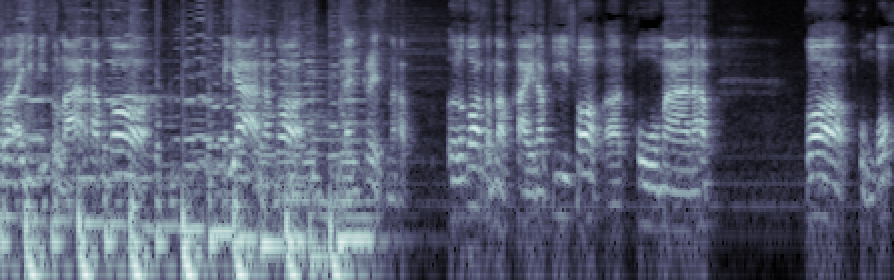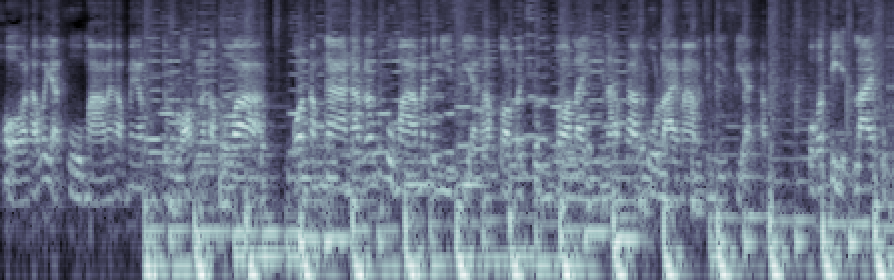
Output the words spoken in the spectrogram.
สำหรับไอดีพี่โซล่านะครับก็ไม่ยากครับก็แลนเกรสนะครับเออแล้วก็สำหรับใครนะที่ชอบอโทรมานะครับ ก็ผมก็ขอครับว่าอย่าโทรมานะครับ ไม่งั้นผมจะบล็อกนะครับ เพราะว่าตอนทำงานนะแล้วโทรมามันจะมีเสียงครับตอนประชุมตอนอะไรอย่างนี้นะครับถ้าโทรไลน์มามันจะมีเสียงครับ ปกติไลน์ผม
